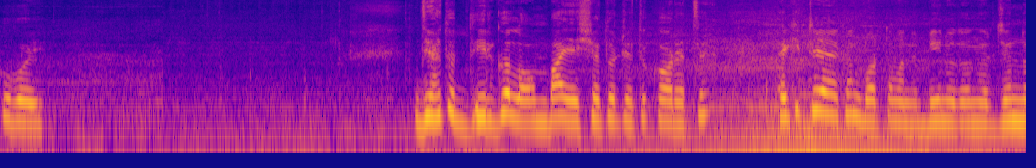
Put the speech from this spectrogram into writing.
খুবই যেহেতু দীর্ঘ লম্বা এই সেতুটি করেছে এটি এখন বর্তমানে বিনোদনের জন্য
